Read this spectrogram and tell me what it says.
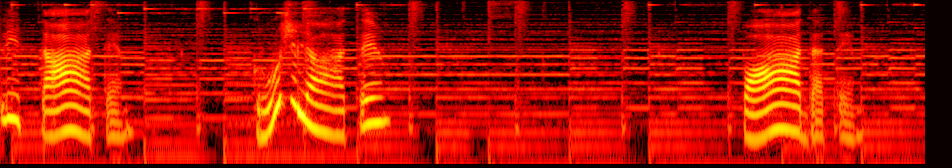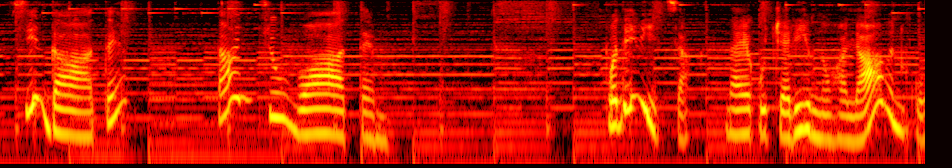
літати, кружляти, падати, сідати, танцювати. Подивіться, на яку чарівну галявинку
